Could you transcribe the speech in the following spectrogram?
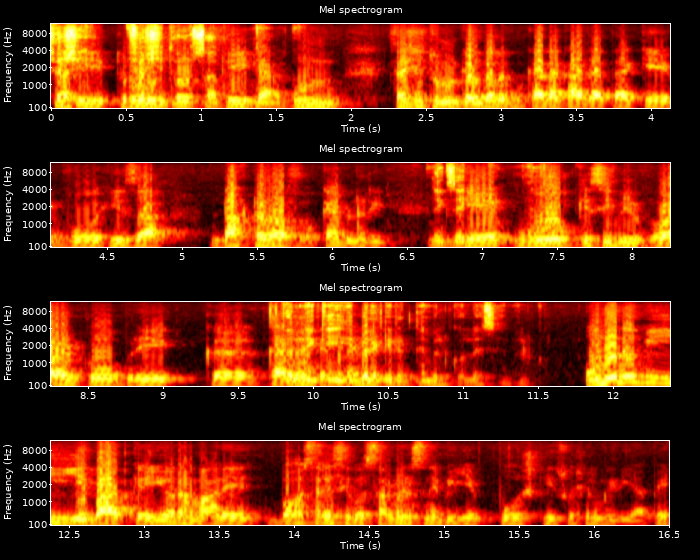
ششی تھرور ٹھیک ہے ان ششی تھرور کے اندر قاعدہ کہا جاتا ہے کہ وہ has a doctor of vocabulary کہ وہ کسی بھی ورڈ کو بریک کرنے کی ایبلٹی رکھتے ہیں بالکل ایسے بالکل۔ انہوں نے بھی یہ بات کہی اور ہمارے بہت سارے سول سرونٹس نے بھی یہ پوسٹ کی سوشل میڈیا پہ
